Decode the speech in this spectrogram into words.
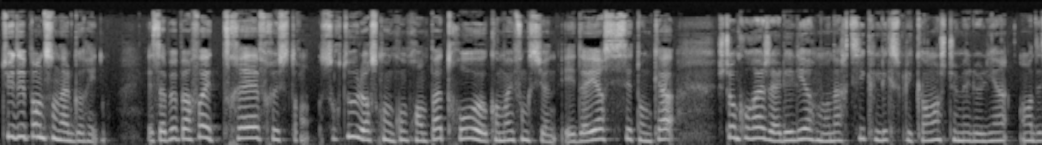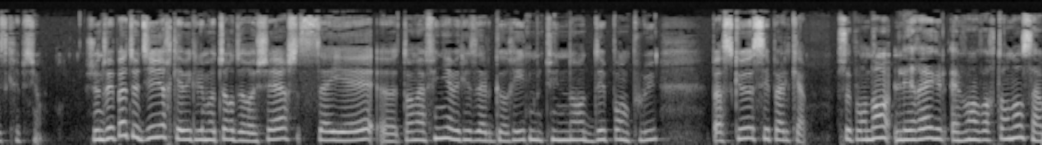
tu dépends de son algorithme. Et ça peut parfois être très frustrant, surtout lorsqu'on ne comprend pas trop euh, comment il fonctionne. Et d'ailleurs, si c'est ton cas, je t'encourage à aller lire mon article l'expliquant, je te mets le lien en description. Je ne vais pas te dire qu'avec les moteurs de recherche, ça y est, euh, t'en as fini avec les algorithmes, tu n'en dépends plus, parce que c'est pas le cas. Cependant, les règles, elles vont avoir tendance à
